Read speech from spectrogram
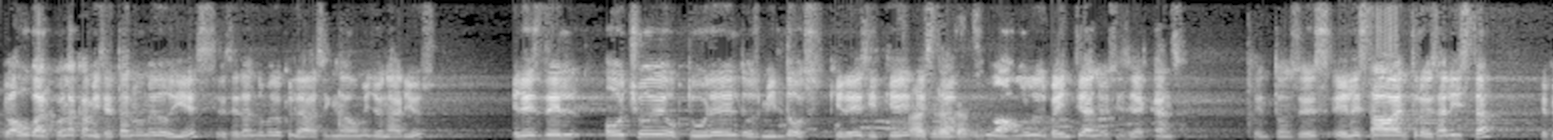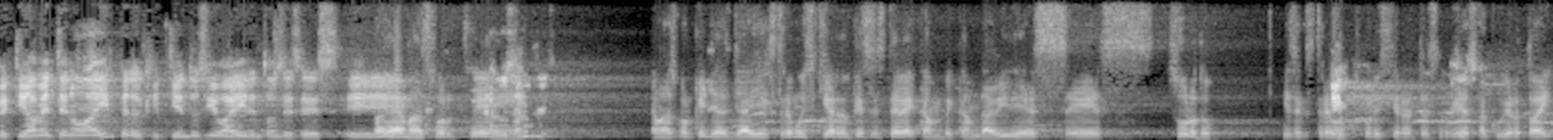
iba a jugar con la camiseta número 10, ese era el número que le había asignado Millonarios. Él es del 8 de octubre del 2002, quiere decir que ah, está debajo de los 20 años y se alcanza. Entonces, él estaba dentro de esa lista, efectivamente no va a ir, pero el que entiendo sí va a ir, entonces es... Eh, además porque... Además porque ya, ya, hay extremo izquierdo que es este Beckham, Beckham David es, es zurdo, y es extremo por izquierda, entonces ya está cubierto ahí.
